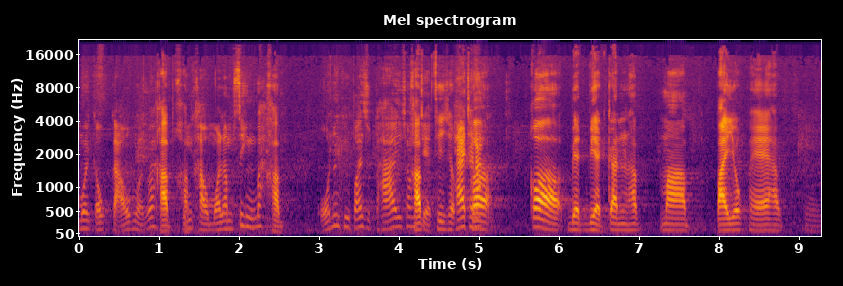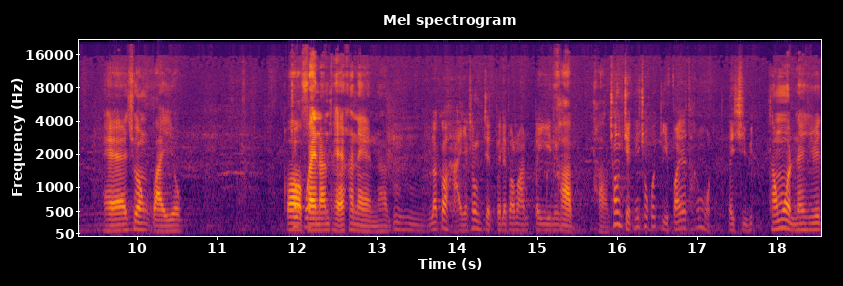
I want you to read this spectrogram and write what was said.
มวยเก่าๆเหมือนว่าครับครับ ขุนเข่าหมอลำซิ่งปะครับโอ้นั่นคือไฟล์สุดท้ายช่องครับเจ็ดที่แพ้ชก็นะก็เบียดเบียดกันครับ มาปลายยกแพ้ครับ อืม แพ้ช่วงปลายยก ก็ชกไว้ไฟนั้นแพ้คะแนนครับ อืมแล้วก็หายจากช่องเจ็ดไปเลยประมาณปีหนึงครับครับ ช่องเจ็ดนี่ชกไว้กี่ไฟล์ทั้งหมดในชีวิตทั้งหมดในชีวิต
